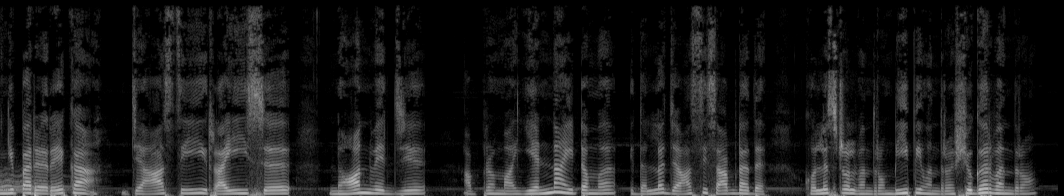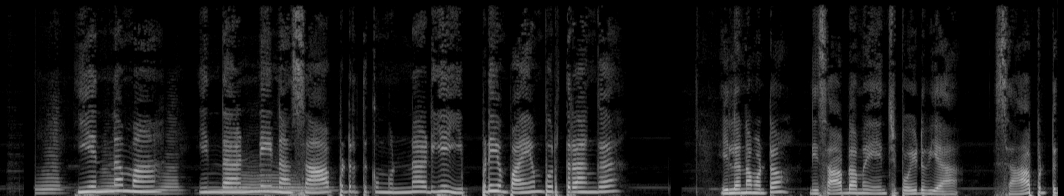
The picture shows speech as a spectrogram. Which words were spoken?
இங்கே பாரு ரேகா. ஜாஸ்தி ரைஸு நான்வெஜ்ஜு அப்புறமா எண்ணெய் ஐட்டமு இதெல்லாம் ஜாஸ்தி சாப்பிடாத. கொலஸ்ட்ரால் வந்துடும் பிபி வந்துடும் சுகர் வந்துடும் என்னம்மா இந்த அண்ணி நான் சாப்பிட்றதுக்கு முன்னாடியே இப்படியும் பயம்புறுத்துறாங்க இல்லைன்னா மட்டும் நீ சாப்பிடாம ஏஞ்சி போயிடுவியா? சாப்பிட்டு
